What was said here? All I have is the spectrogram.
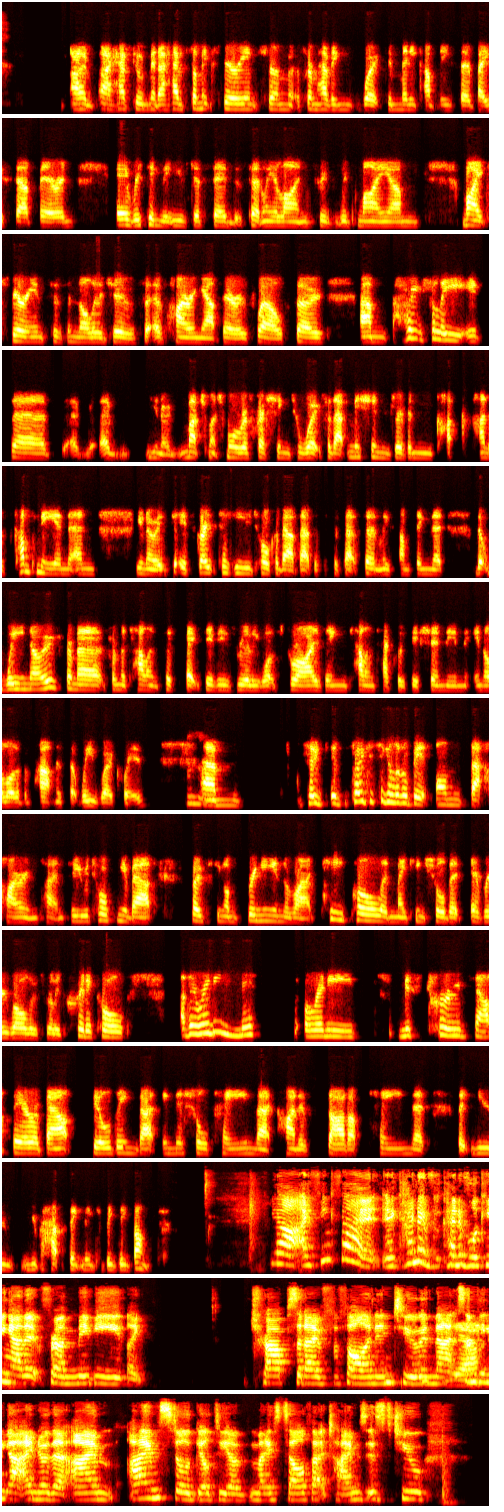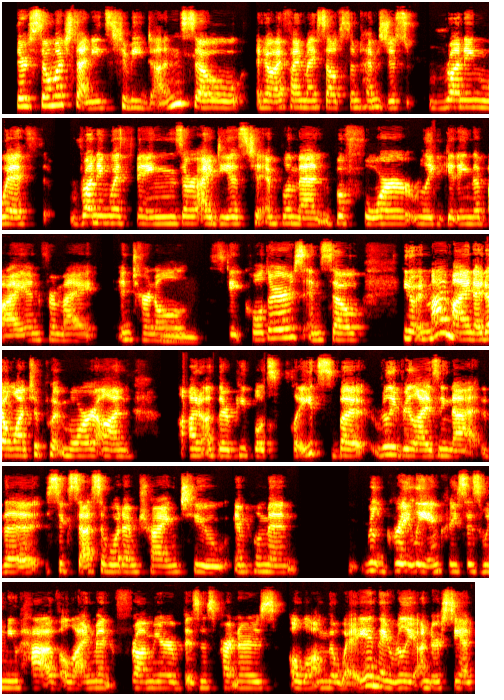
I, I have to admit, I have some experience from from having worked in many companies that are based out there, and everything that you've just said certainly aligns with with my um my experiences and knowledge of, of hiring out there as well. So um, hopefully it's uh, a, a, you know much much more refreshing to work for that mission driven kind of company and and you know it's it's great to hear you talk about that because that's certainly something that that we know from a from a talent perspective is really what's driving talent acquisition in in a lot of the partners that we work with. Mm-hmm. Um, so focusing a little bit on that hiring plan. So you were talking about focusing on bringing in the right people and making sure that every role is really critical. Are there any myths or any mistruths out there about building that initial team, that kind of startup team that that you you perhaps think need to be debunked? Yeah, I think that it kind of kind of looking at it from maybe like traps that I've fallen into and that yeah. something that I know that I'm I'm still guilty of myself at times is to there's so much that needs to be done. So I know I find myself sometimes just running with running with things or ideas to implement before really getting the buy-in from my internal mm. stakeholders. And so, you know, in my mind, I don't want to put more on on other people's plates, but really realizing that the success of what I'm trying to implement really greatly increases when you have alignment from your business partners along the way and they really understand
